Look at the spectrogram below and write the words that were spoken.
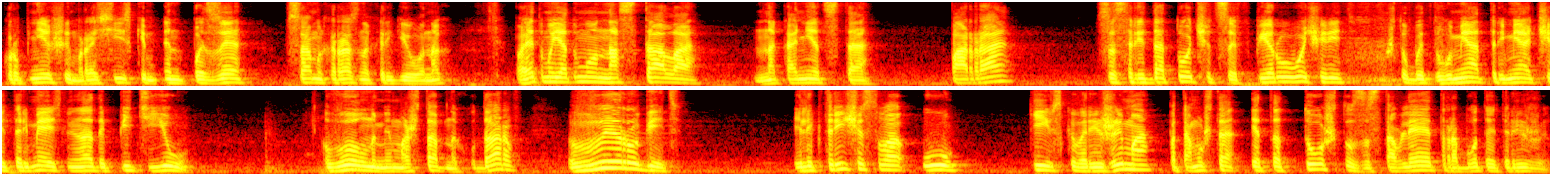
крупнейшим российским НПЗ в самых разных регионах. Поэтому, я думаю, настала наконец-то пора сосредоточиться в первую очередь, чтобы двумя, тремя, четырьмя, если надо, пятью волнами масштабных ударов вырубить электричество у киевского режима, потому что это то, что заставляет работать режим.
